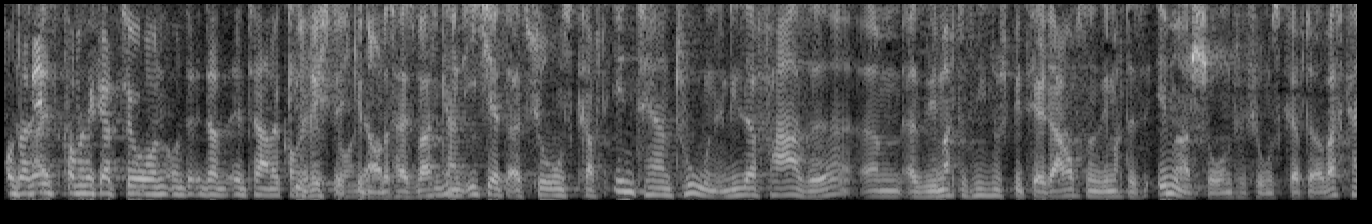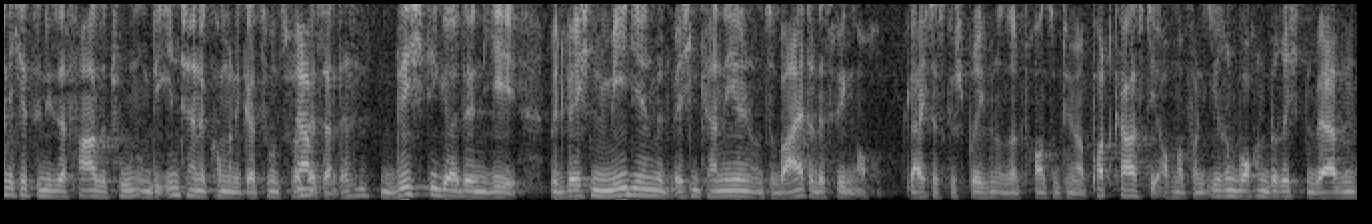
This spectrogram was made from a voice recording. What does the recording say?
Unternehmenskommunikation und interne Kommunikation. Richtig, genau. Das heißt, was mhm. kann ich jetzt als Führungskraft intern tun in dieser Phase? Ähm, also sie macht es nicht nur speziell darauf, sondern sie macht es immer schon für Führungskräfte. Aber was kann ich jetzt in dieser Phase tun, um die interne Kommunikation zu verbessern? Ja. Das ist wichtiger denn je. Mit welchen Medien, mit welchen Kanälen und so weiter. Deswegen auch gleich das Gespräch mit unseren Frauen zum Thema Podcast, die auch mal von ihren Wochen berichten werden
